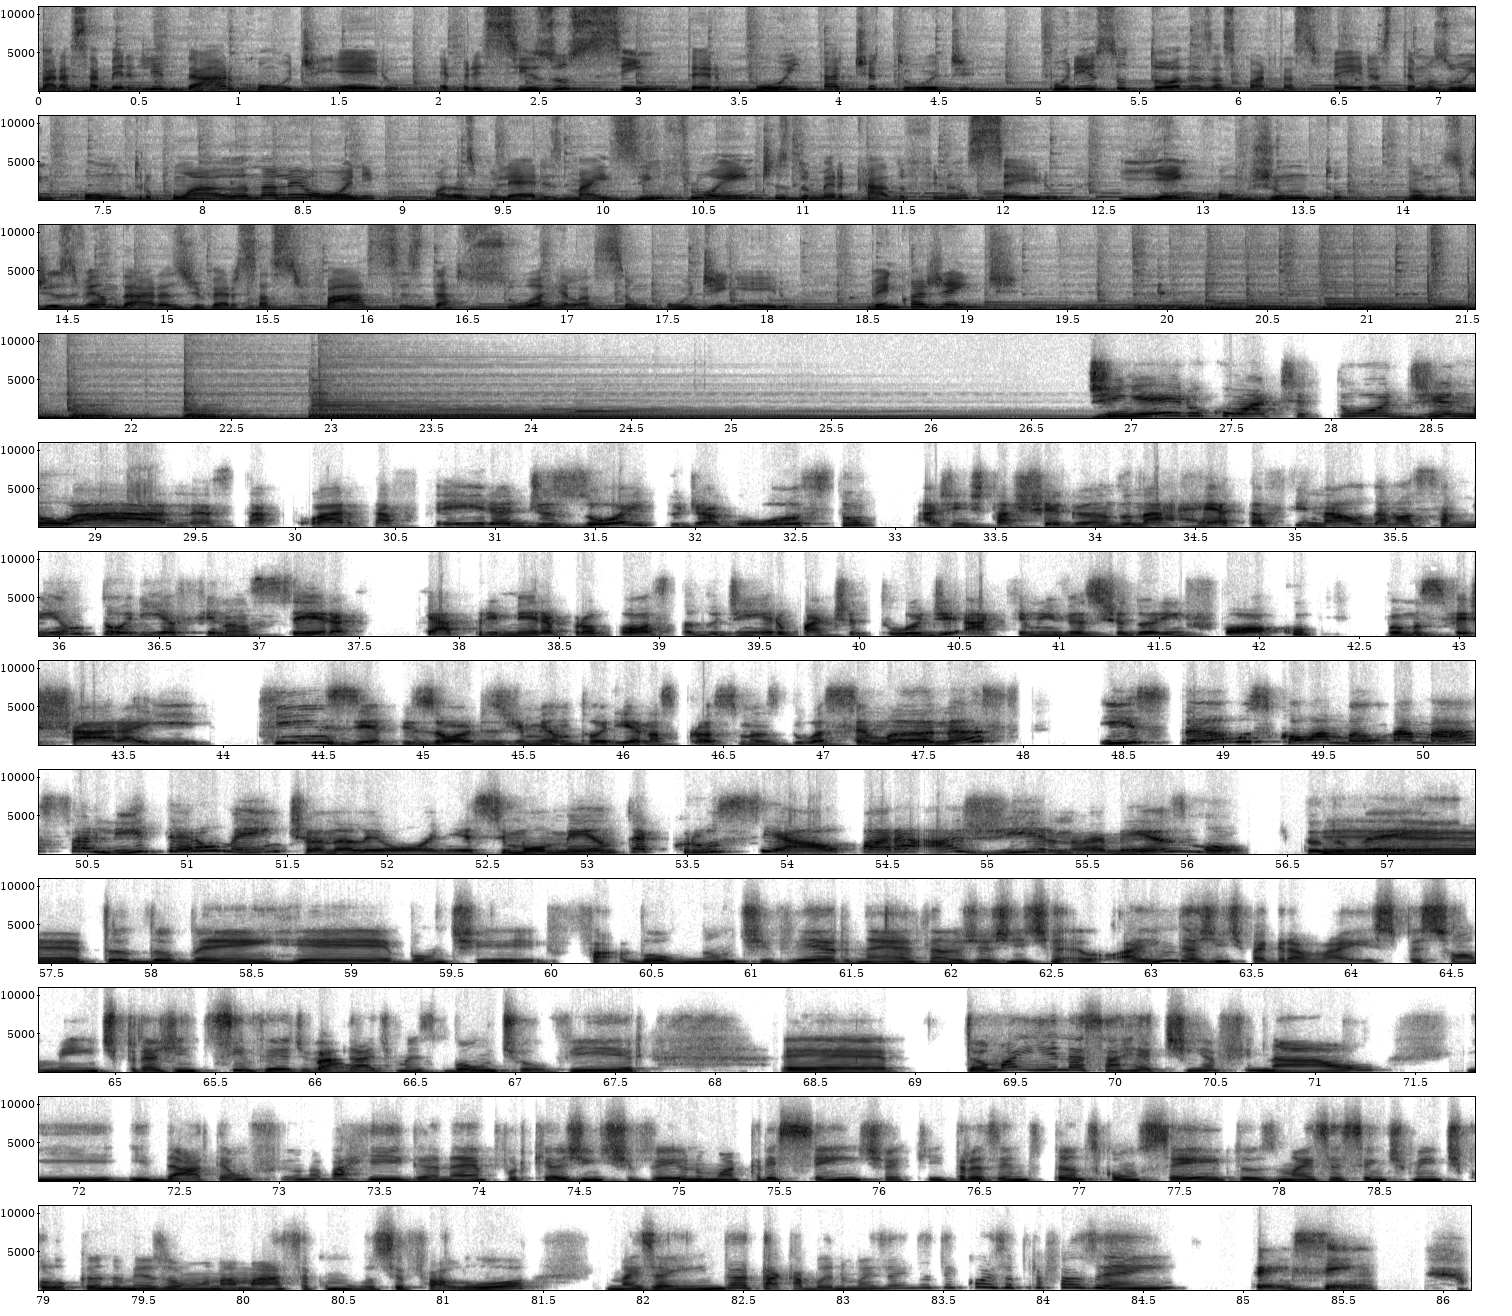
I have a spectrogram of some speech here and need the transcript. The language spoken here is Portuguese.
para saber lidar com o dinheiro, é preciso sim ter muita atitude. Por isso, todas as quartas-feiras temos um encontro com a Ana Leone, uma das mulheres mais influentes do mercado financeiro, e em conjunto vamos desvendar as diversas faces da sua relação com o dinheiro. Vem com a gente! Dinheiro com atitude no ar nesta quarta-feira, 18 de agosto. A gente está chegando na reta final da nossa mentoria financeira, que é a primeira proposta do Dinheiro com Atitude aqui no Investidor em Foco. Vamos fechar aí 15 episódios de mentoria nas próximas duas semanas. E estamos com a mão na massa, literalmente, Ana Leone. Esse momento é crucial para agir, não é mesmo? Tudo é, bem? Tudo bem, Rê. Bom te bom não te ver, né? Hoje a gente ainda a gente vai gravar isso pessoalmente para a gente se ver de verdade, vai. mas bom te ouvir. Estamos é, aí nessa retinha final e, e, dá até um frio na barriga, né? Porque a gente veio numa crescente aqui, trazendo tantos conceitos, mais recentemente colocando mesmo a mão na massa, como você falou, mas ainda está acabando, mas ainda tem coisa para fazer, hein? Tem sim.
